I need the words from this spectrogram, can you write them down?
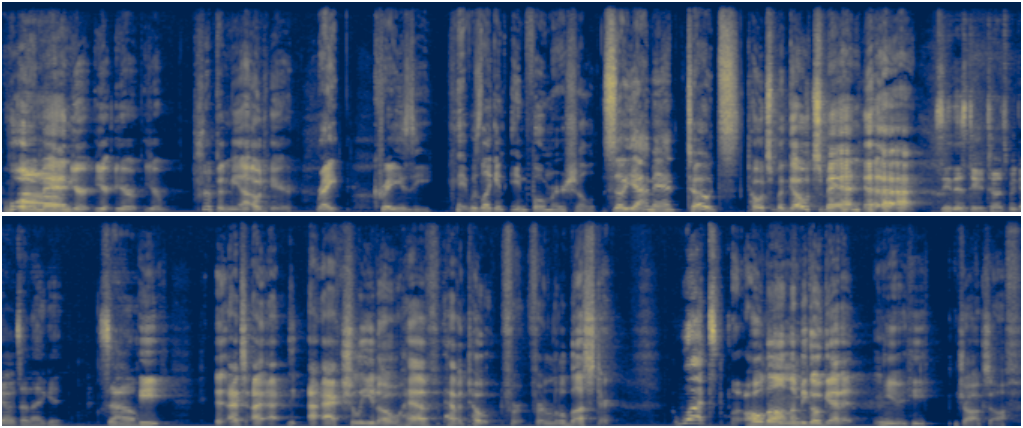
Whoa, Um, man, you're you're you're you're tripping me out here. Right? Crazy. It was like an infomercial. So yeah, man, totes. Totes my goats, man. See this dude, totes me goats. I like it. So he, I, I, I actually, you know, have have a tote for for a little Buster. what? Hold on, let me go get it. He he jogs off.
